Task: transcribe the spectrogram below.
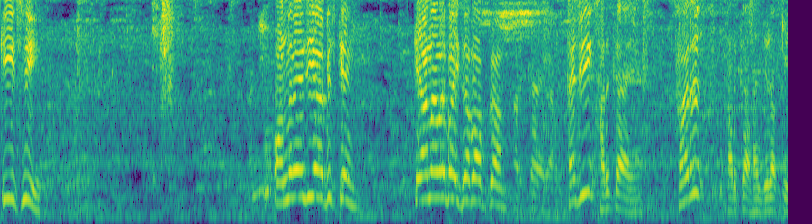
ਕੀ ਸੀ ऑनर हैं जी आप इसके क्या नाम है भाई साहब आपका है जी हर का है हर हर का है जीरो की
